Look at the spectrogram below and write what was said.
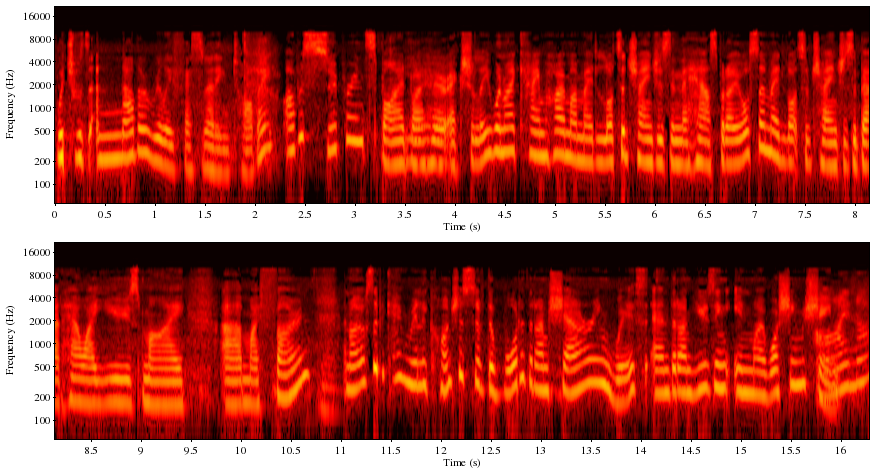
which was another really fascinating topic. I was super inspired by her actually. When I came home, I made lots of changes in the house, but I also made lots of changes about how I use my uh, my phone, and I also became really conscious of the water that I'm showering with and that I'm using in my washing machine. I know.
